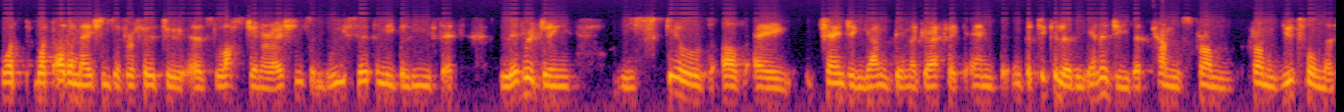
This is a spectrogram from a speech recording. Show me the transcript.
what, what other nations have referred to as lost generations. And we certainly believe that leveraging the skills of a changing young demographic and in particular the energy that comes from, from youthfulness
